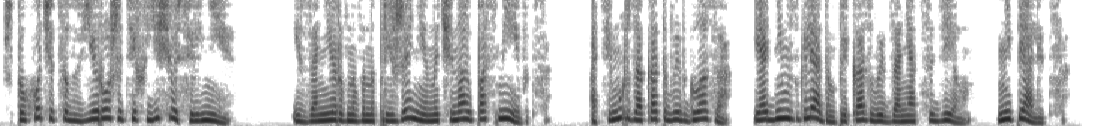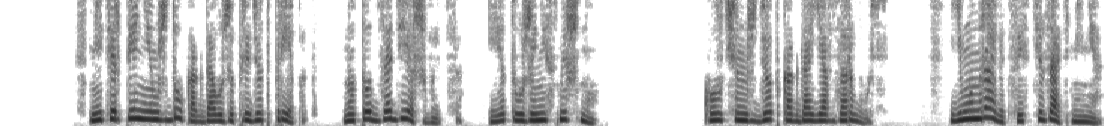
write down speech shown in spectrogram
что хочется взъерошить их еще сильнее. Из-за нервного напряжения начинаю посмеиваться, а Тимур закатывает глаза и одним взглядом приказывает заняться делом, не пялиться. С нетерпением жду, когда уже придет препод, но тот задерживается, и это уже не смешно. Колчин ждет, когда я взорвусь. Ему нравится истязать меня,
